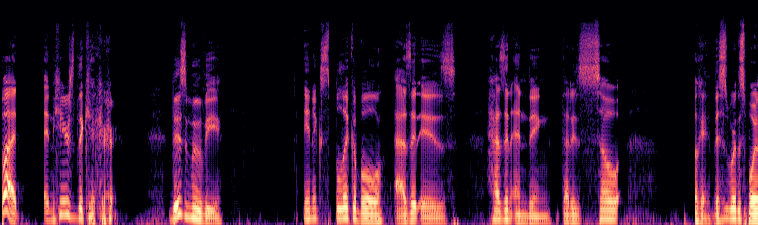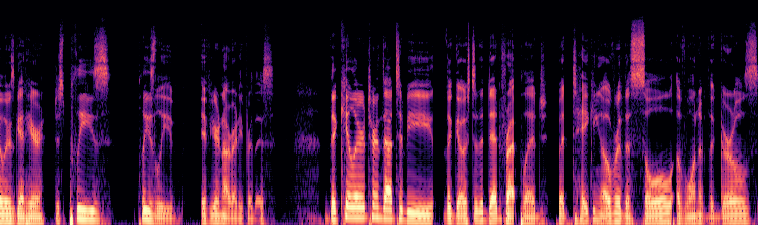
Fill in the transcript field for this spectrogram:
But, and here's the kicker: this movie, inexplicable as it is, has an ending that is so. Okay, this is where the spoilers get here. Just please please leave if you're not ready for this. The killer turns out to be the ghost of the dead frat pledge, but taking over the soul of one of the girls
